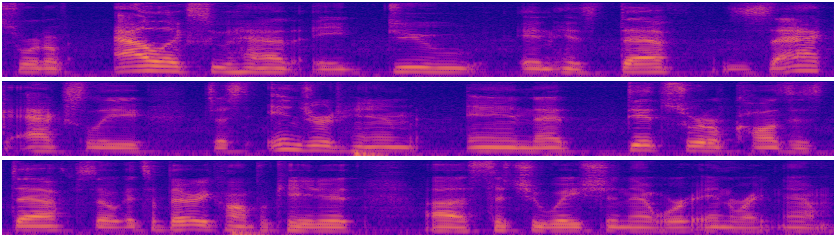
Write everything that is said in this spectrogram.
sort of Alex who had a do in his death. Zach actually just injured him, and that did sort of cause his death. So it's a very complicated uh, situation that we're in right now.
